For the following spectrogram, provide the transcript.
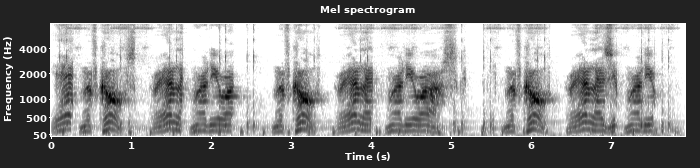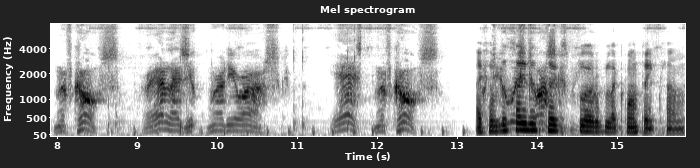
Yeah, of course. Well, uh, where do you ask? Of course. Well, uh, where do you ask? Of course. Well, as you, where do you? Of course. Well, as you... Why do you ask? Yes, of course. I have decided to to ask of me? explore Black Mountain Clan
